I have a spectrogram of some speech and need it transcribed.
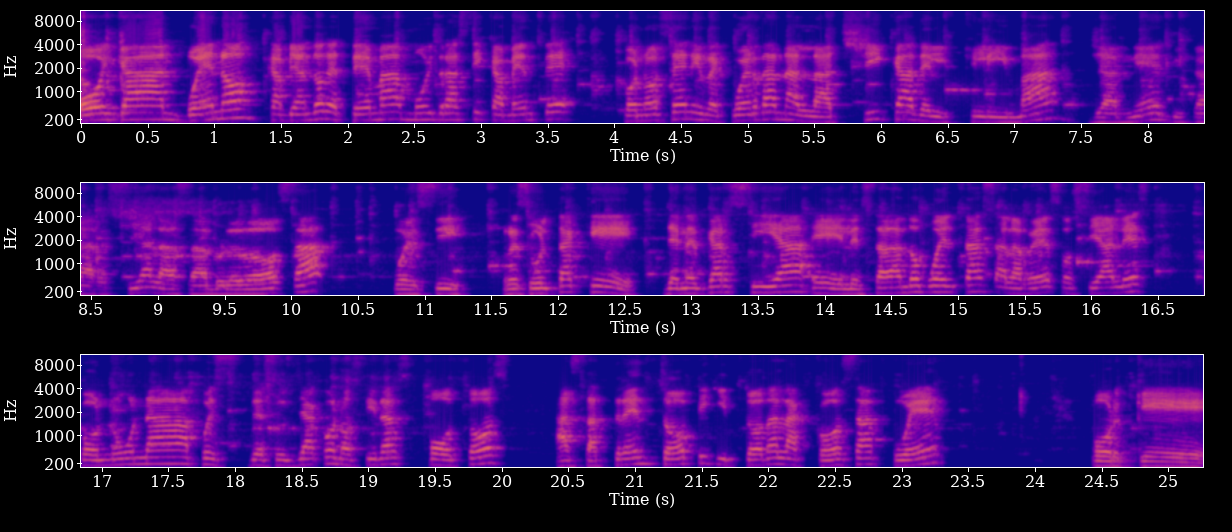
Oigan, bueno, cambiando de tema muy drásticamente, ¿conocen y recuerdan a la chica del clima, Janet García, la sabrosa? Pues sí, resulta que Janet García eh, le está dando vueltas a las redes sociales con una, pues, de sus ya conocidas fotos, hasta Trend Topic y toda la cosa fue porque,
